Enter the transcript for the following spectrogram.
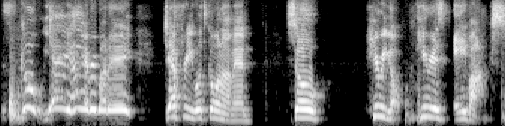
This is cool. Yay. Hi, everybody. Jeffrey, what's going on, man? So here we go. Here is a box.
